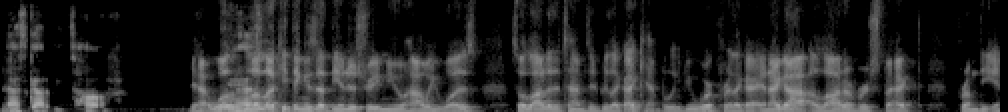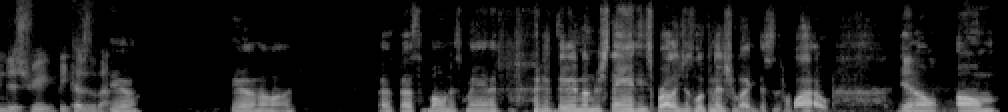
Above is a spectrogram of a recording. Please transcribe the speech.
Yeah. That's got to be tough. Yeah. Well, the lucky thing is that the industry knew how he was. So a lot of the times they'd be like, I can't believe you work for that guy. And I got a lot of respect from the industry because of that. Yeah, yeah, no, I, that, that's a bonus, man. If if they didn't understand, he's probably just looking at you like this is wild, yeah. you know. Um,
